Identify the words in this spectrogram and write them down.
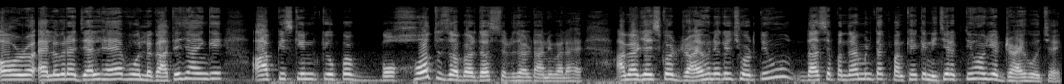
और एलोवेरा जेल है, वो लगाते जाएँगे, आपकी स्किन के ऊपर बहुत ज़बरदस्त रिज़ल्ट आने वाला है। अब मैं इसको ड्राई होने के लिए छोड़ती हूँ, दस से पंद्रह मिनट तक पंखे के नीचे रखती हूँ और ये ड्राई हो जाए।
